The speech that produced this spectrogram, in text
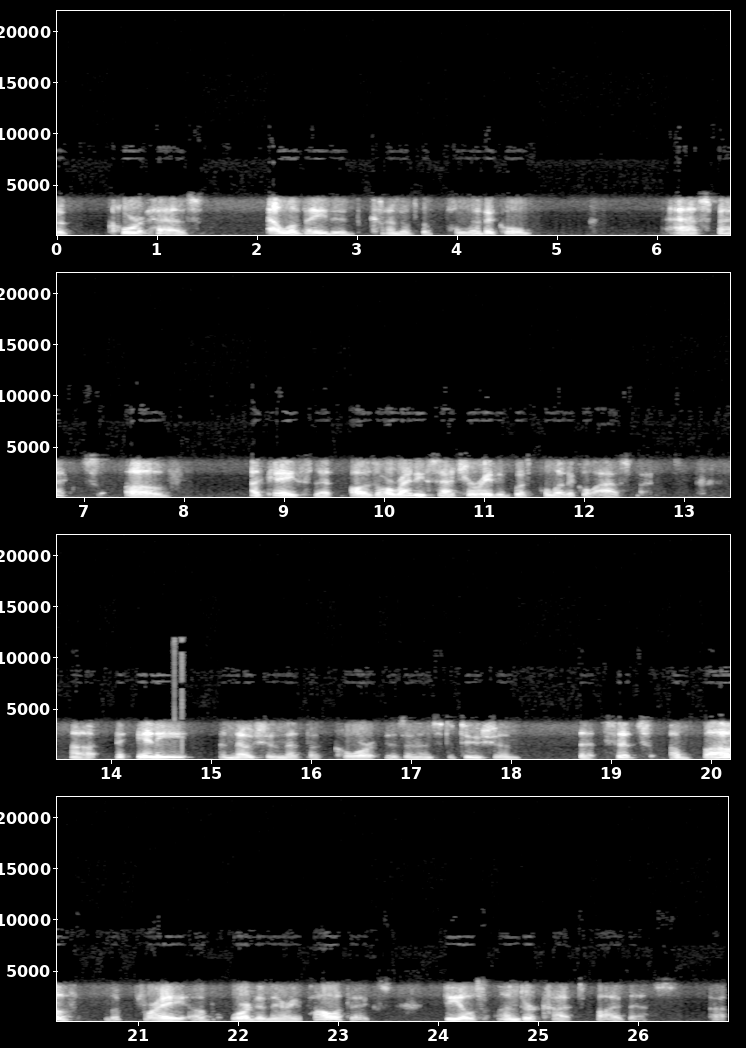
the court has elevated kind of the political aspects of a case that was already saturated with political aspects. Uh, any notion that the court is an institution that sits above the fray of ordinary politics feels undercut by this, uh,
